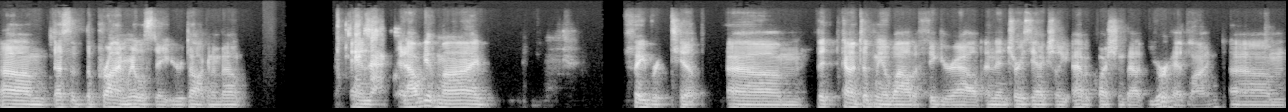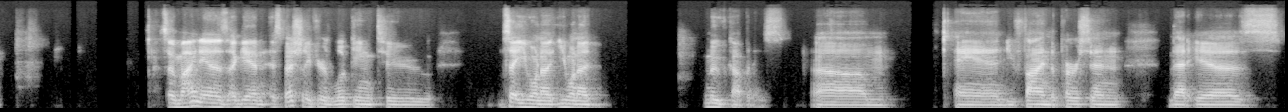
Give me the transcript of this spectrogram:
Um, that's the, the, prime real estate you're talking about. And, exactly. And I'll give my favorite tip um, that kind of took me a while to figure out. And then Tracie, actually, I have a question about your headline. Um, so mine is again, especially if you're looking to say you want to you want to move companies, um, and you find the person that is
